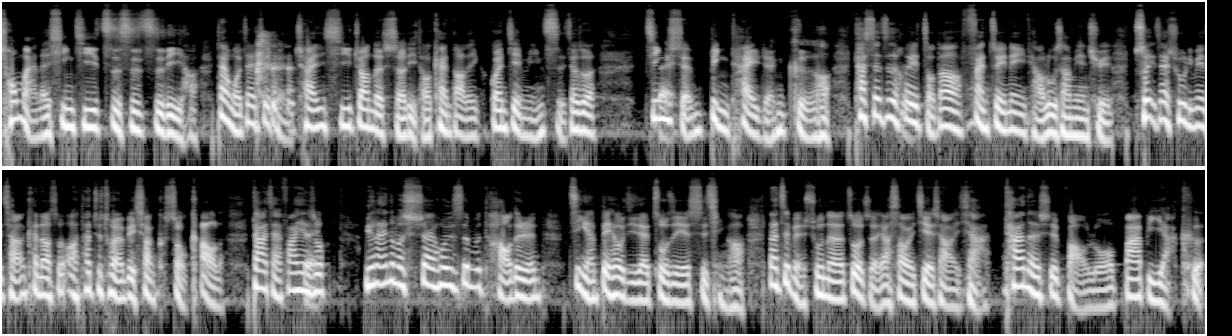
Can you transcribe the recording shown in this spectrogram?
充满了心机、自私自利哈，但我在这本穿西装的蛇里头看到了一个关键名词，叫做精神病态人格哈。他甚至会走到犯罪那一条路上面去，所以在书里面常常看到说，哦，他就突然被上手铐了，大家才发现说，原来那么帅或者这么好的人，竟然背后就在做这些事情哈。那这本书呢，作者要稍微介绍一下，他呢是保罗巴比亚克。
